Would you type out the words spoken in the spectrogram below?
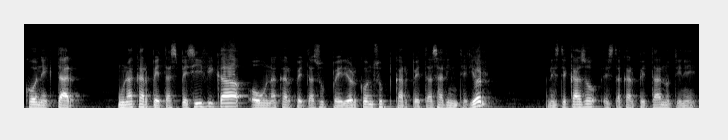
conectar una carpeta específica o una carpeta superior con subcarpetas al interior. En este caso, esta carpeta no tiene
